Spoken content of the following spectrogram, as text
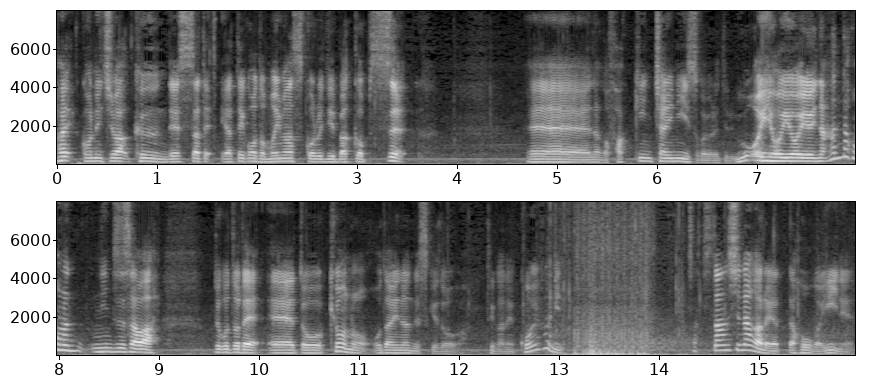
はい、こんにちは、クーンです。さて、やっていこうと思います。コールデューバックオプス。えー、なんか fucking Chinese とか言われてる。うおいおいおいおい、なんだこの人数差は。ということで、えーと、今日のお題なんですけど、てかね、こういう風に雑談しながらやった方がいいね。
